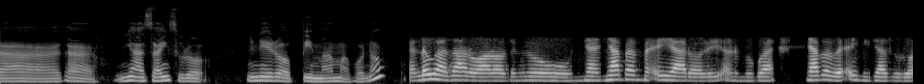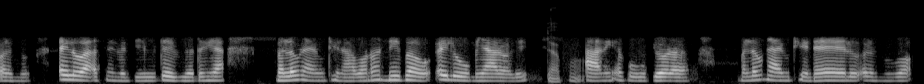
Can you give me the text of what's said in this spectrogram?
တာကညဆိုင်ဆိုတော့နည်းနည်းတော့ပင်မမှာပေါ့နော် လောက်ရစားတော့ကတော့သမီးတို့ညညဘက်မအိပ်ရတော့လေအဲ့လိုမျိုးကညဘက်ပဲအိပ်နေကြဆိုတော့အဲ့လိုမျိုးအဲ့လိုကအဆင်မပြေဘူးတိတ်ပြီးတော့တကယ်မလုံနိုင်ဘူးထင်တာပေါ့နော်နေဘက်ကိုအိပ်လို့မရတော့လေဒါပေါ့အားနေအကူပြောတာမလုံနိုင်ဘူးထင်တယ်လို့အဲ့လိုမျိုးပေါ့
